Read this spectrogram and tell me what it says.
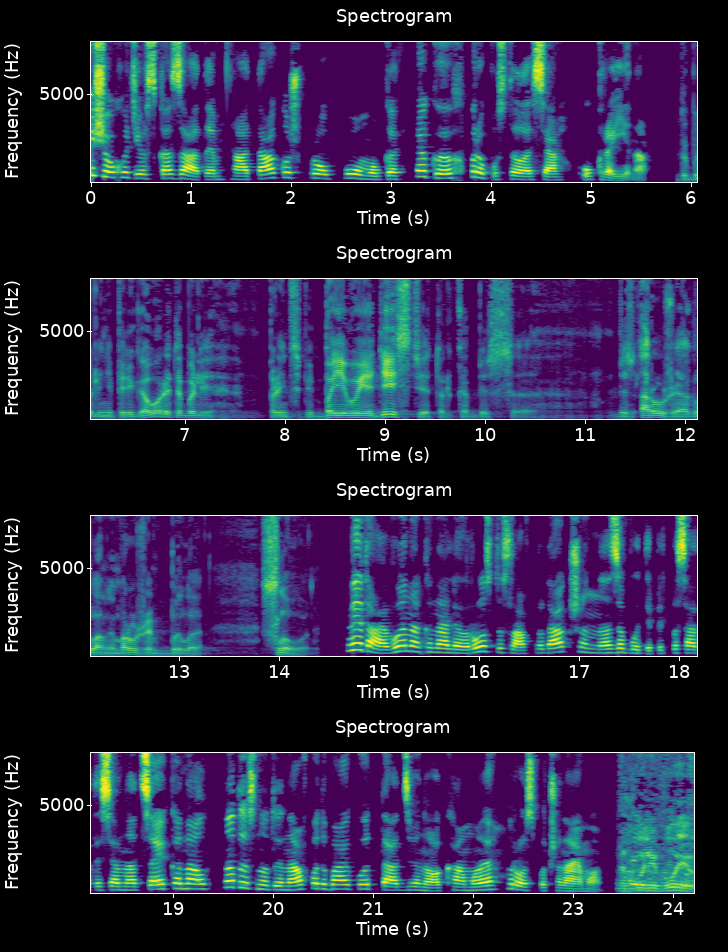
і що хотів сказати, а також про помилки, яких припустилася Україна. Это были не переговоры, это были, в принципе, боевые действия, только без, э, без оружия, а главным оружием было слово. Вітаю! Ви на каналі Ростислав Продакшн. Не забудьте підписатися на цей канал, натиснути на вподобайку та дзвінок. А ми розпочинаємо. На полі бою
